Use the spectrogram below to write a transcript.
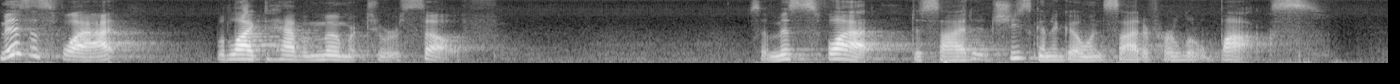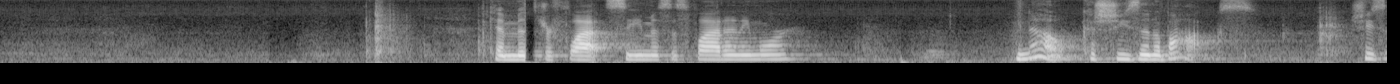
Mrs. Flat would like to have a moment to herself. So Mrs. Flat decided she's going to go inside of her little box. Can Mr. Flat see Mrs. Flat anymore? No, because she's in a box. She's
